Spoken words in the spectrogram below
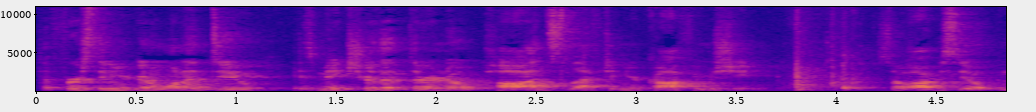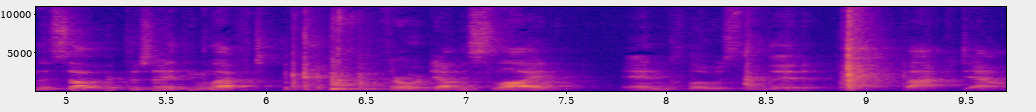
The first thing you're going to want to do is make sure that there are no pods left in your coffee machine. So obviously open this up, if there's anything left, throw it down the slide and close the lid back down.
